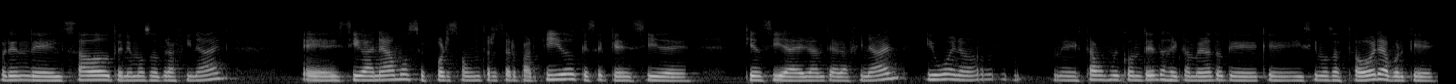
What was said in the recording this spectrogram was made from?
por ende el sábado tenemos otra final. Eh, si ganamos se fuerza un tercer partido, que es el que decide quién sigue adelante a la final. Y bueno, estamos muy contentas del campeonato que, que hicimos hasta ahora porque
